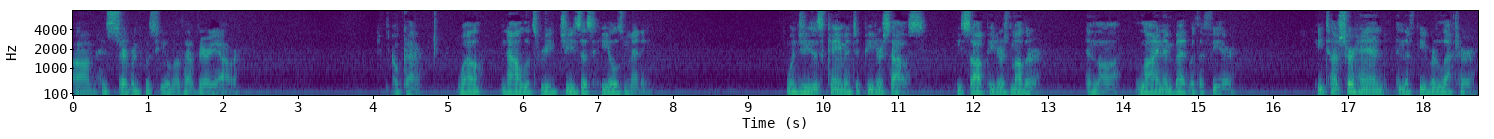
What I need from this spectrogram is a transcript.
um, his servant was healed at that very hour. Okay, well, now let's read Jesus heals many. When Jesus came into Peter's house, he saw Peter's mother in law lying in bed with a fever. He touched her hand, and the fever left her,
